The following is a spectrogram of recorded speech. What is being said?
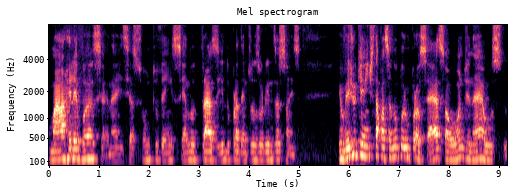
maior relevância, né? Esse assunto vem sendo trazido para dentro das organizações. Eu vejo que a gente está passando por um processo onde, né, os,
